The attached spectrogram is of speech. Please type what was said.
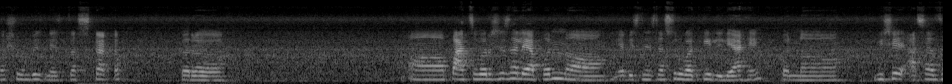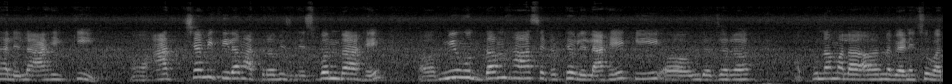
मशरूम बिझनेसचा स्टार्टअप. तर पाच वर्ष झाले आपण या बिझनेसला सुरुवात केलेली आहे. पण विषय असा झालेला आहे की आजच्या मितीला मात्र बिझनेस बंद आहे. मी मुद्दाम हा सेटअप ठेवलेला आहे की उद्या जर पुन्हा मला नव्याने सुरुवात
